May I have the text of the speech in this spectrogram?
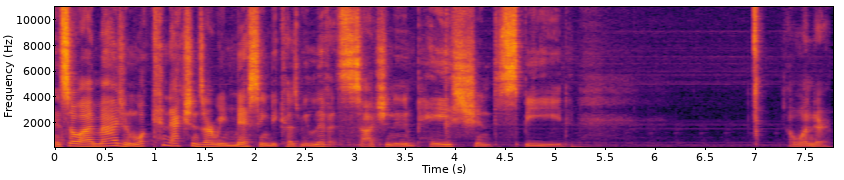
And so I imagine what connections are we missing because we live at such an impatient speed? I wonder.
